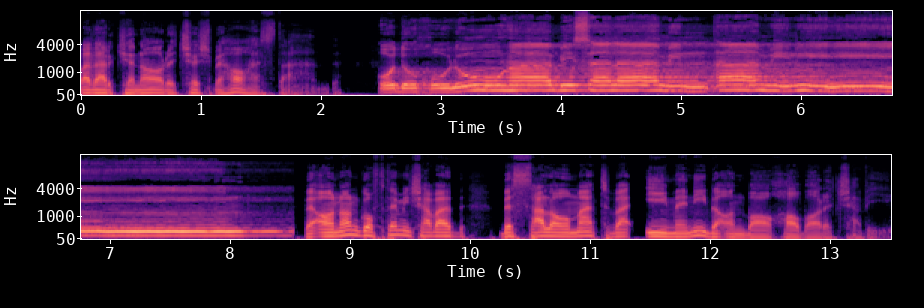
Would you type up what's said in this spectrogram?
و در کنار چشمه ها هستند. ادخلوها بسلام آمنین. به آنان گفته می شود به سلامت و ایمنی به آن باغها وارد شوید.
